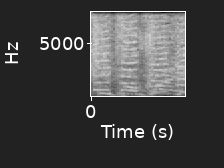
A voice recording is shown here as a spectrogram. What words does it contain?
keep on grinding.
